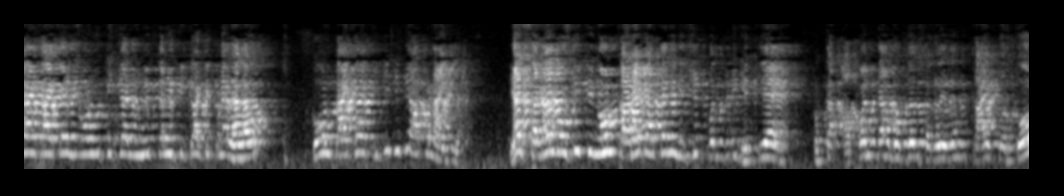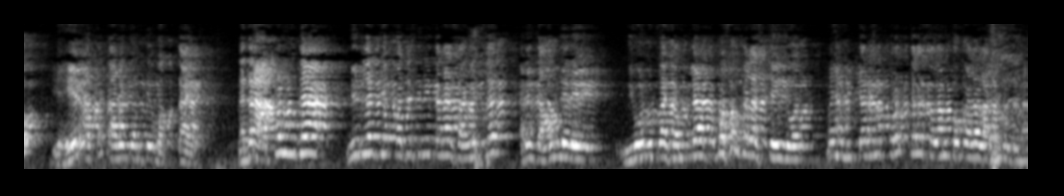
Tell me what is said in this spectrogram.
काय काय काय निवडणुकीच्या निमित्ताने टीका टिप्पण्या झाल्या हो? कोण काय काय किती किती आपण ऐकलं. या सगळ्या गोष्टीची नोंद कार्यकर्त्यांनी निश्चित पद्धतीने घेतली आहे. फक्त आपण त्याबद्दल सगळेजण काय करतो हे आता कार्यकर्ते बघताय नाहीतर आपण उद्या निर्लज्ज पद्धतीने त्यांना सांगितलं अरे जाऊन दे रे निवडणुका संपल्या तर बसव त्याला स्टेजवर. मग ह्या बिचाऱ्यांना परत त्याला सलाम ठोकायला लागत होते ना.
